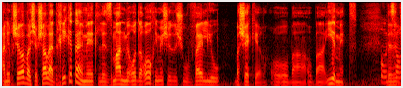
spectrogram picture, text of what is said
אני חושב אבל שאפשר להדחיק את האמת לזמן מאוד ארוך, אם יש איזשהו value בשקר, או, או, או באי-אמת. או וזה, צורך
